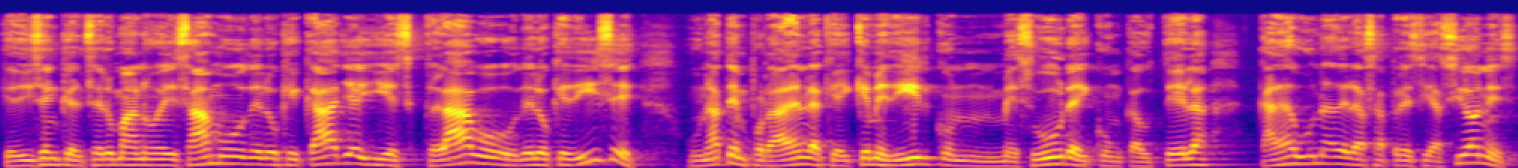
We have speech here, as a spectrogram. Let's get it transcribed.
que dicen que el ser humano es amo de lo que calla y esclavo de lo que dice. Una temporada en la que hay que medir con mesura y con cautela cada una de las apreciaciones,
